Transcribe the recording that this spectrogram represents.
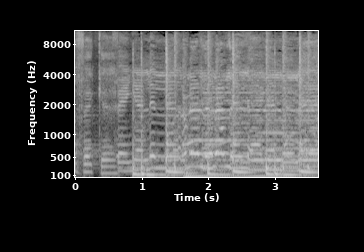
feke Feye lele, lele,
